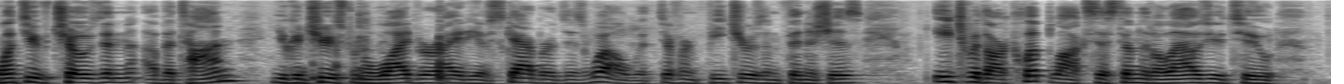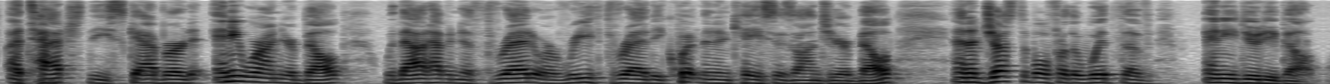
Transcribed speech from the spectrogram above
Once you've chosen a baton, you can choose from a wide variety of scabbards as well with different features and finishes, each with our clip lock system that allows you to attach the scabbard anywhere on your belt without having to thread or rethread equipment and cases onto your belt, and adjustable for the width of any duty belt.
